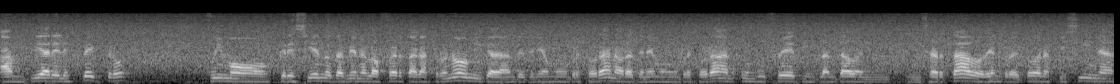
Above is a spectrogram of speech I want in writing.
ampliar el espectro. Fuimos creciendo también en la oferta gastronómica, antes teníamos un restaurante, ahora tenemos un restaurante, un buffet implantado, en, insertado dentro de todas las piscinas.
